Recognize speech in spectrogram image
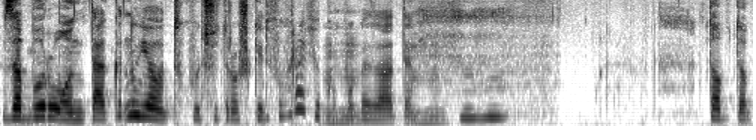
заборон. Так, ну я от хочу трошки інфографіку Мгм, показати. мгм. Мгм. Тобто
